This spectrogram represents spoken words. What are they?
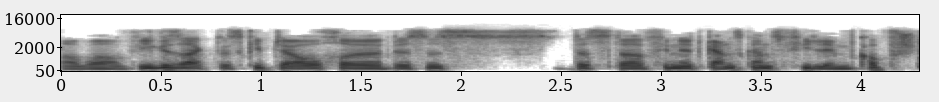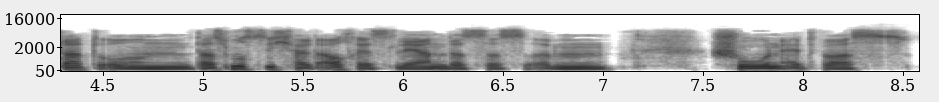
Aber wie gesagt, es gibt ja auch, äh, das ist, das da findet ganz, ganz viel im Kopf statt und das musste ich halt auch erst lernen, dass das ähm, schon etwas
